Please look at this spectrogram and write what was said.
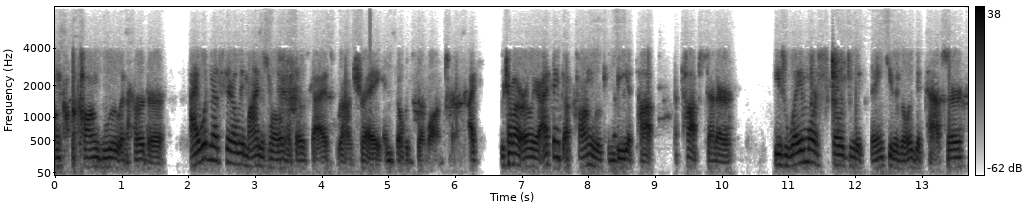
Okongwu, and Huerter. I wouldn't necessarily mind as rolling with those guys around Trae and building for the long term. I we talked about earlier. I think Okongwu can be a top a top center he's way more skilled than we think. He's a really good passer.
